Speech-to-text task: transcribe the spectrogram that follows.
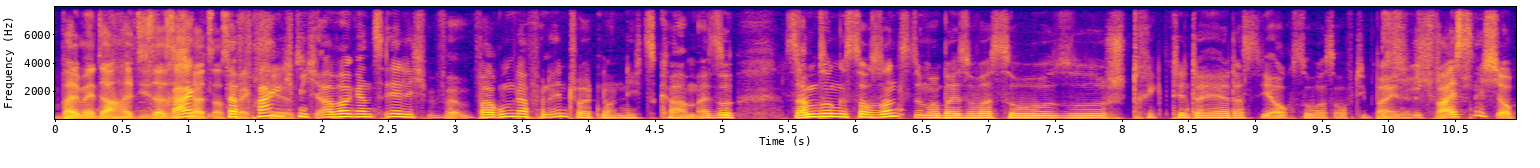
Weil mir da halt dieser Frag, da Sicherheitsaspekt frage ich fehlt. mich aber ganz ehrlich, warum da von Android noch nichts kam. Also Samsung ist doch sonst immer bei sowas so, so strikt hinterher, dass die auch sowas auf die Beine Ich, ich weiß nicht, ob,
